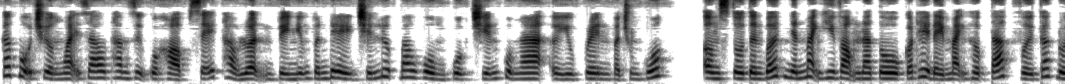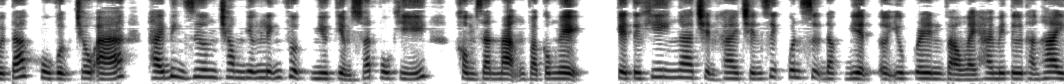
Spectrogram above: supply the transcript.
các bộ trưởng ngoại giao tham dự cuộc họp sẽ thảo luận về những vấn đề chiến lược bao gồm cuộc chiến của Nga ở Ukraine và Trung Quốc. Ông Stoltenberg nhấn mạnh hy vọng NATO có thể đẩy mạnh hợp tác với các đối tác khu vực châu Á, Thái Bình Dương trong những lĩnh vực như kiểm soát vũ khí, không gian mạng và công nghệ. Kể từ khi Nga triển khai chiến dịch quân sự đặc biệt ở Ukraine vào ngày 24 tháng 2,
